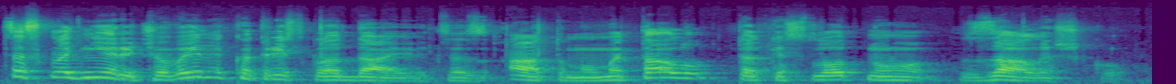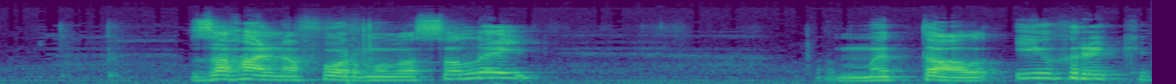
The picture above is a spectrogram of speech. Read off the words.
Це складні речовини, котрі складаються з атому металу та кислотного залишку. Загальна формула солей метал Y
